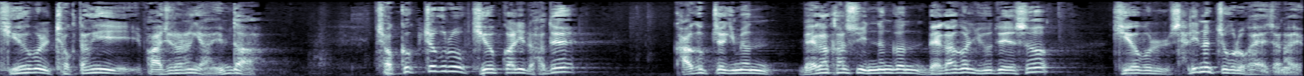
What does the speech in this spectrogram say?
기업을 적당히 봐주라는 게 아닙니다. 적극적으로 기업 관리를 하되 가급적이면 매각할 수 있는 건 매각을 유도해서 기업을 살리는 쪽으로 가야 하잖아요.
